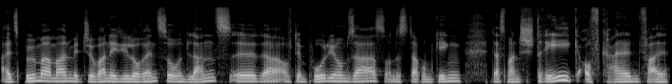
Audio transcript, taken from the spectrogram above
als Böhmermann mit Giovanni Di Lorenzo und Lanz äh, da auf dem Podium saß und es darum ging, dass man Streeck auf keinen Fall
